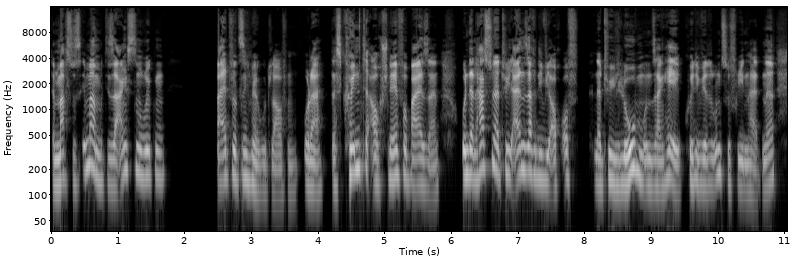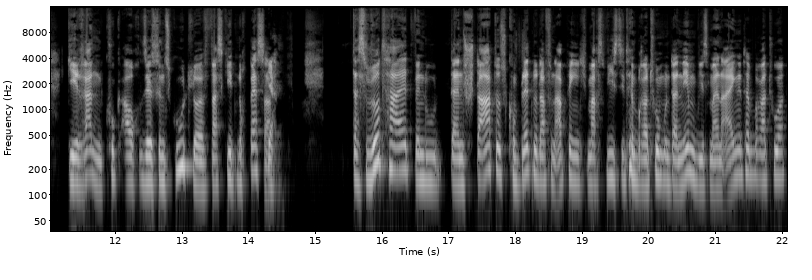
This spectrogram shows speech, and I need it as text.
dann machst du es immer mit dieser Angst im Rücken, bald wird es nicht mehr gut laufen. Oder das könnte auch schnell vorbei sein. Und dann hast du natürlich eine Sache, die wir auch oft natürlich loben und sagen, hey, kultivierte Unzufriedenheit, ne? Geh ran, guck auch, selbst wenn es gut läuft, was geht noch besser? Ja. Das wird halt, wenn du deinen Status komplett nur davon abhängig machst, wie ist die Temperatur im Unternehmen, wie ist meine eigene Temperatur,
